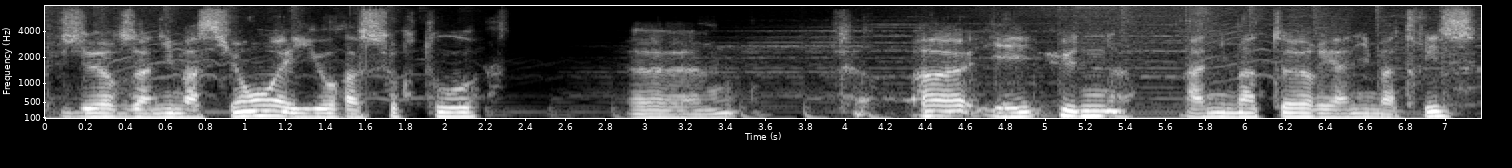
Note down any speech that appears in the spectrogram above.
plusieurs animations et il y aura surtout euh, un et une animateur et animatrice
